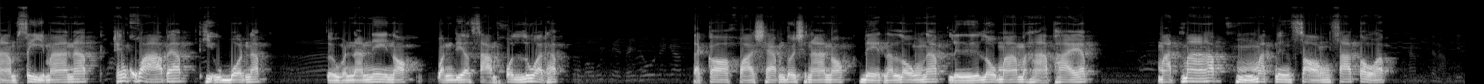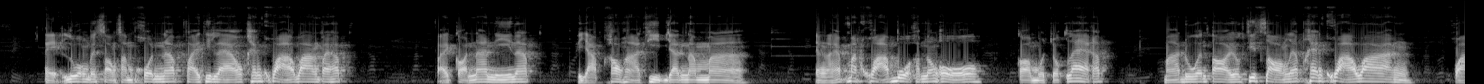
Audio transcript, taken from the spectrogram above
นามสี่มานะครับแข้งขวาไปครับ ที่อุบลครับโดยวันนั้นนี่น็อกวันเดียวสามคนรวดครับแล้วก็คว้าแชมป์โดยชนะน็อกเดชนรงค์นะครับ หรือโลมามหาภัยครับ หมัดมาครับหมัดหนึ่งสองซาโตครับเตะล่วงไปสองสามคนนะครับ ไฟที่แล้วแข้งขวาวางไปครับ ไฟก่อนหน้านี้นะครับ ขยับเข้าหาถีบยันนำมาอย่างไรครับหมัดขวาบวกครับน้องโอ ก่อนหมดยกแรกครับ มาดูกันต่อยกที่สองแล้วแข้งขวาวาง ขวา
